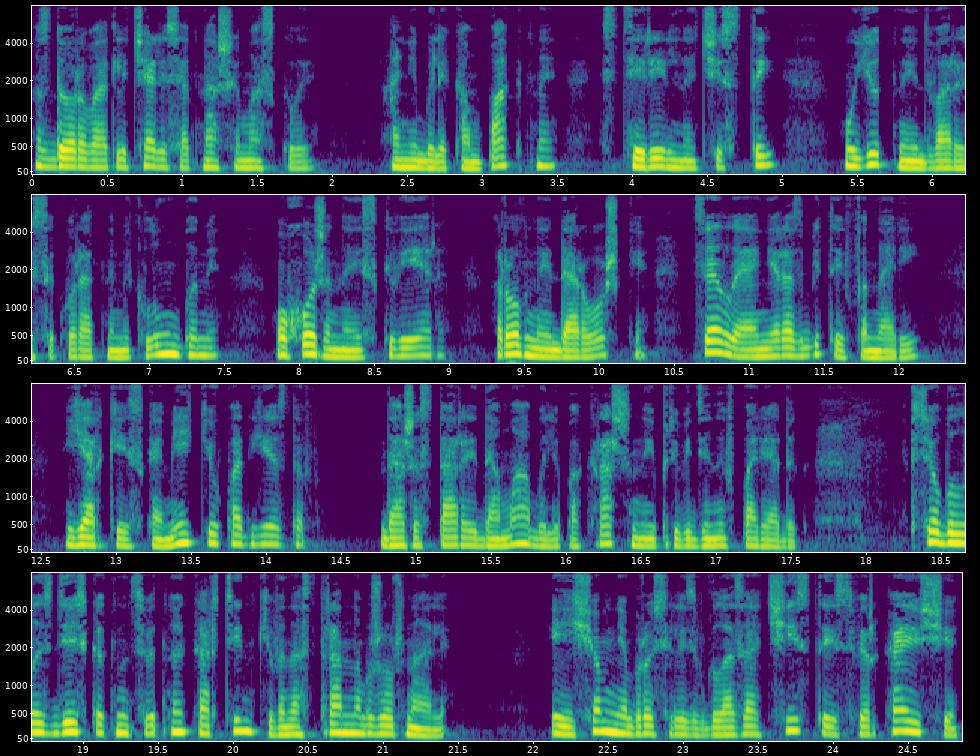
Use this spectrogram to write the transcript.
здорово отличались от нашей Москвы. Они были компактны, стерильно чисты, уютные дворы с аккуратными клумбами, ухоженные скверы, ровные дорожки, целые, а не разбитые фонари, яркие скамейки у подъездов. Даже старые дома были покрашены и приведены в порядок — все было здесь, как на цветной картинке в иностранном журнале. И еще мне бросились в глаза чистые, сверкающие,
